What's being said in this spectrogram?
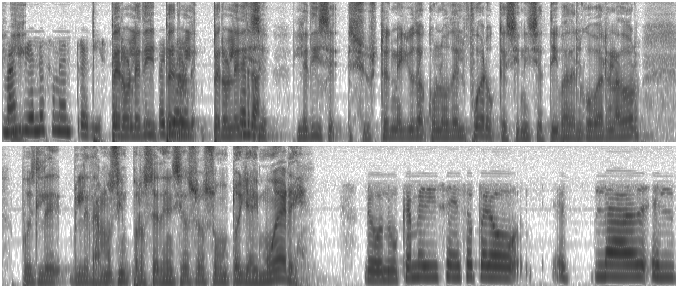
más bien es una entrevista. Pero le di, pero, le, pero le dice, le dice, si usted me ayuda con lo del fuero, que es iniciativa del gobernador, pues le, le damos improcedencia a su asunto y ahí muere. No, nunca me dice eso, pero la, el,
